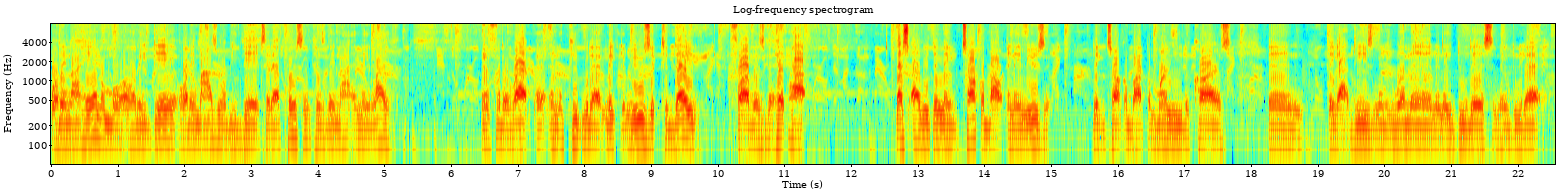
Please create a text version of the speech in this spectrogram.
Or they not here no more, or they dead, or they might as well be dead to that person because they not in their life. And for the rap and the people that make the music today, as the hip hop, that's everything they talk about in their music. They can talk about the money, the cars, and they got these many women, and they do this and they do that.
